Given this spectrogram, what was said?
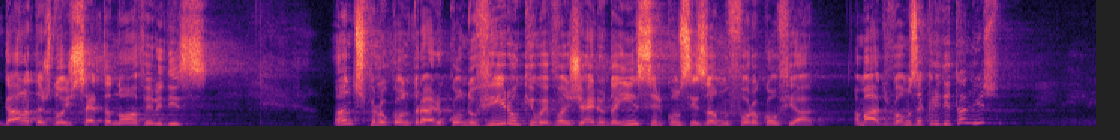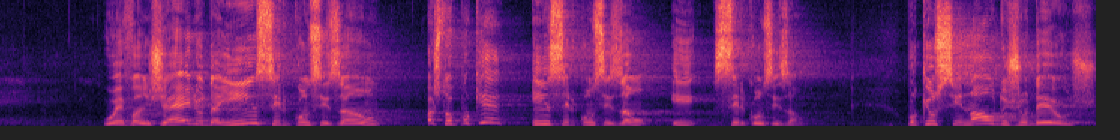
Gálatas 2, 7 a 9, ele diz: Antes, pelo contrário, quando viram que o evangelho da incircuncisão me fora confiado, amados, vamos acreditar nisso. O evangelho da incircuncisão Pastor, por que incircuncisão e circuncisão? Porque o sinal dos judeus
